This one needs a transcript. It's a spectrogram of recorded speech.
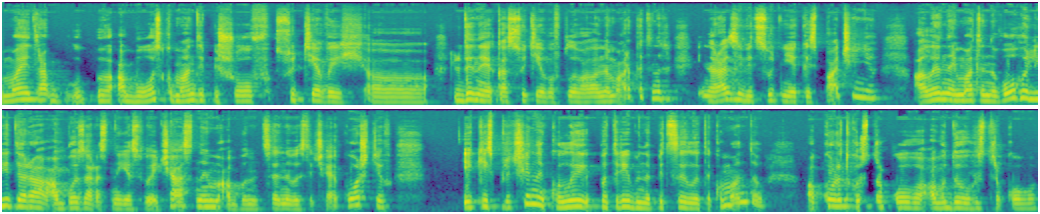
Має або з команди пішов суттєвий людина, яка суттєво впливала на маркетинг, і наразі відсутнє якесь бачення, але наймати нового лідера або зараз не є своєчасним, або це не вистачає коштів. Якісь причини, коли потрібно підсилити команду короткостроково або довгостроково,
